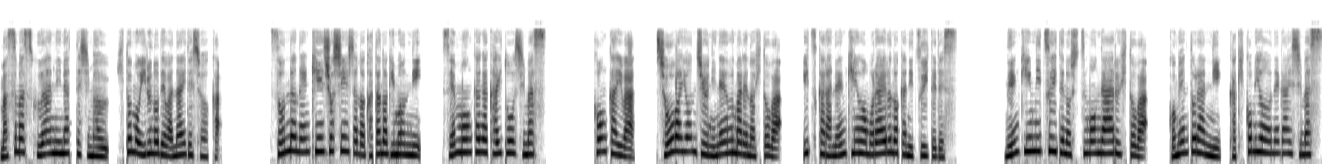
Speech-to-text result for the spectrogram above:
ますます不安になってしまう人もいるのではないでしょうか。そんな年金初心者の方の疑問に、専門家が回答します。今回は、昭和42年生まれの人は、いつから年金をもらえるのかについてです。年金についての質問がある人は、コメント欄に書き込みをお願いします。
